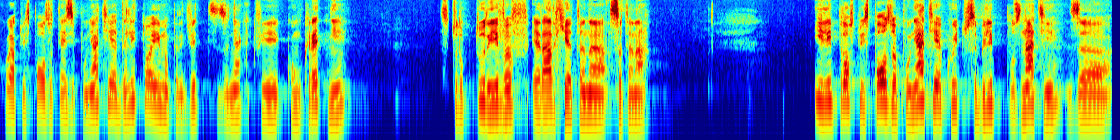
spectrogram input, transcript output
когато използва тези понятия, дали той има предвид за някакви конкретни структури в иерархията на Сатана. Или просто използва понятия, които са били познати за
